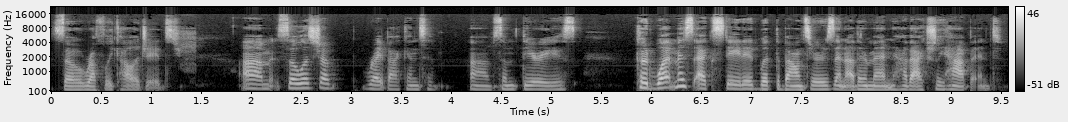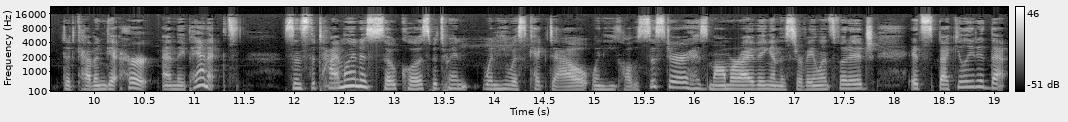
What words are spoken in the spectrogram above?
So, roughly college age. Um, so, let's jump right back into um, some theories. Could what Miss X stated with the bouncers and other men have actually happened? Did Kevin get hurt and they panicked? Since the timeline is so close between when he was kicked out, when he called his sister, his mom arriving, and the surveillance footage, it's speculated that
